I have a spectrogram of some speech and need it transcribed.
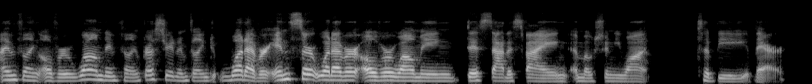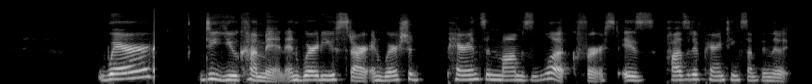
I'm feeling overwhelmed. I'm feeling frustrated. I'm feeling whatever. Insert whatever overwhelming, dissatisfying emotion you want to be there. Where do you come in and where do you start? And where should parents and moms look first? Is positive parenting something that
